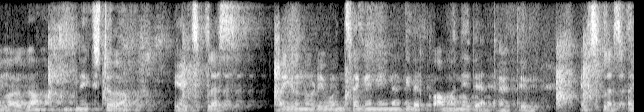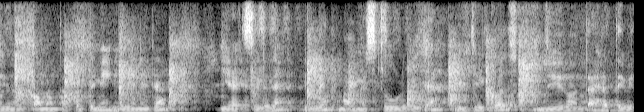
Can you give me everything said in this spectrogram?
ಇವಾಗ. ನೆಕ್ಸ್ಟು ಎಕ್ಸ್ ಪ್ಲಸ್ ಫೈವ್ ನೋಡಿ ಒನ್ ಸೆಕೆಂಡ್ ಏನಾಗಿದೆ? ಕಾಮನ್ ಇದೆ ಅಂತ ಹೇಳ್ತೀವಿ. ಎಕ್ಸ್ ಪ್ಲಸ್ ಫೈವ್ ಕಾಮನ್ ತಗೋತೀನಿ ಏನಿದೆ ಎಕ್ಸ್ ಇಲ್ಲಿದೆ. ಇಲ್ಲಿ ಮೈನಸ್ ಟು ಉಳಿದಿದೆ. ಇಸ್ ಈಕ್ವಲ್ಸ್ ಜೀರೋ ಅಂತ ಹೇಳ್ತೀವಿ.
